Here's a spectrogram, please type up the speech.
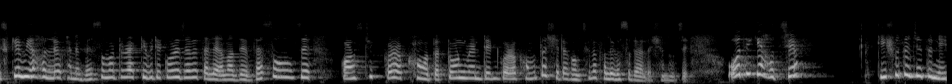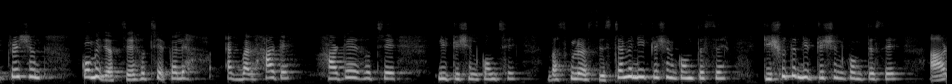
ইস্কেমিয়া হলে ওখানে ভেসোমোটর অ্যাক্টিভিটি করে যাবে, তাহলে আমাদের ভেসল যে কনস্ট্রিক্ট করার ক্ষমতা টোন মেনটেন করার ক্ষমতা, সেটা কমছিল ফলে ভেসোডাইলেশন হচ্ছে। ওদিকে হচ্ছে টিস্যুতে যেহেতু নিউট্রিশন কমে যাচ্ছে, হচ্ছে তাহলে একবার হার্টে হার্টের হচ্ছে নিউট্রিশন কমছে ভাস্কুলার সিস্টেমে নিউট্রিশন কমতেছে টিস্যুতে নিউট্রিশন কমতেছে, আর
